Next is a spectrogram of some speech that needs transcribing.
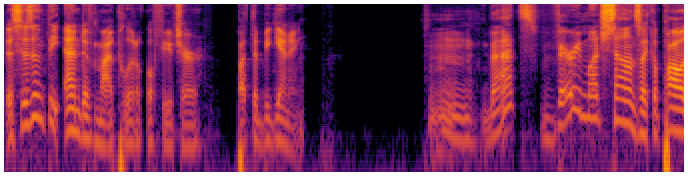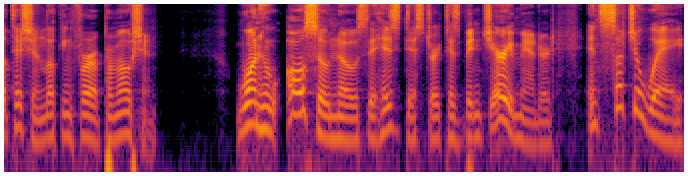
this isn't the end of my political future, but the beginning. Hmm, that very much sounds like a politician looking for a promotion. One who also knows that his district has been gerrymandered in such a way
